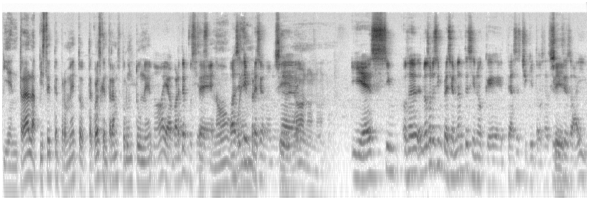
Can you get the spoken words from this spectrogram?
y entrar a la pista, y te prometo, ¿te acuerdas que entramos por un túnel? No, y aparte, pues te. no, o sea, sí te bueno. impresionan. o Sí, sea, no, no, no, no. Y es. O sea, no solo es impresionante, sino que te haces chiquito. O sea, si Sí. dices, ay,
